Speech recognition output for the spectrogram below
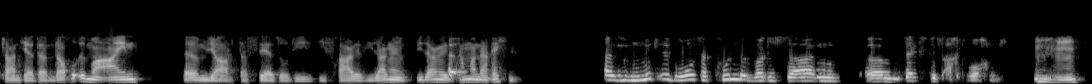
plant ja dann doch immer ein. Ähm, ja, das wäre so die, die Frage. Wie lange, wie lange kann man da rechnen? Also ein mittelgroßer Kunde würde ich sagen, ähm, sechs bis acht Wochen. Mhm.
